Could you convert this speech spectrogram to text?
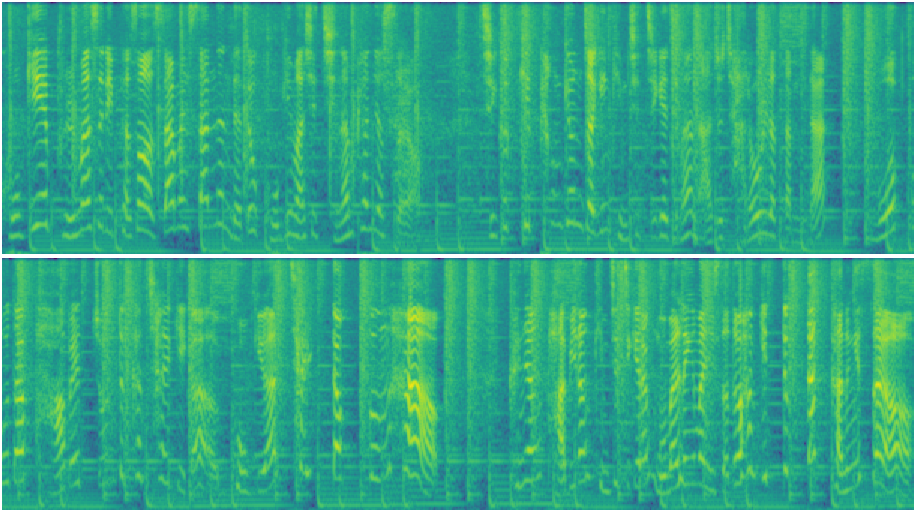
고기에 불맛을 입혀서 쌈을 쌌는데도 고기 맛이 진한 편이었어요. 지극히 평균적인 김치찌개지만 아주 잘 어울렸답니다. 무엇보다 밥의 쫀득한 찰기가 고기와 찰떡궁합! 그냥 밥이랑 김치찌개랑 무말랭이만 있어도 한 끼 뚝딱 가능했어요.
